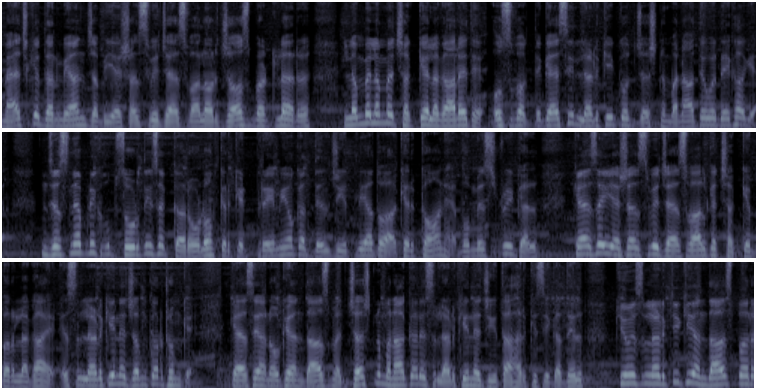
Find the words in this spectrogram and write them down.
मैच के दरमियान जब यशस्वी, जायसवाल और जॉस बटलर लंबे लंबे छक्के लगा रहे थे, उस वक्त एक ऐसी लड़की को जश्न मनाते हुए देखा गया, जिसने अपनी खूबसूरती से करोड़ों क्रिकेट प्रेमियों का दिल जीत लिया तो आखिर कौन है? वो मिस्ट्री गर्ल कैसे यशस्वी, जायसवाल के छक्के पर लगाए? इस लड़की ने जमकर ठुमके, कैसे अनोखे अंदाज में जश्न मनाकर इस लड़की ने जीता हर किसी का दिल। क्यों इस लड़की के अंदाज पर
